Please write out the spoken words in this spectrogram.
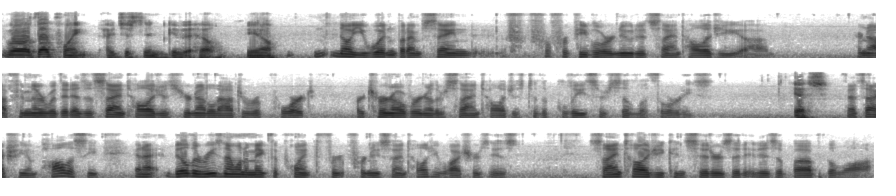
Well, at that point, I just didn't give a hell, you know. No, you wouldn't, but I'm saying for, for people who are new to Scientology, um, are not familiar with it, as a Scientologist, you're not allowed to report or turn over another Scientologist to the police or civil authorities. Yes. That's actually in policy. And I, Bill, the reason I want to make the point for, for new Scientology watchers is Scientology considers that it is above the law,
